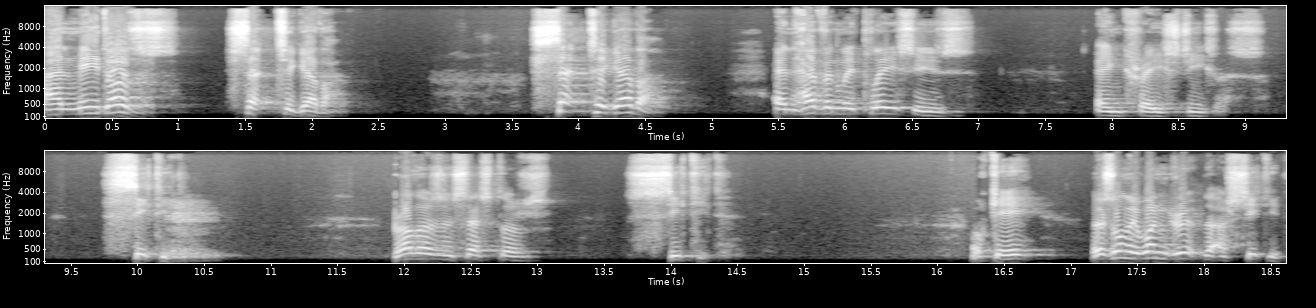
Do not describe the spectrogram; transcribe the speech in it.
and made us sit together. Sit together in heavenly places in Christ Jesus. Seated. Brothers and sisters, seated. Okay, there's only one group that are seated.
